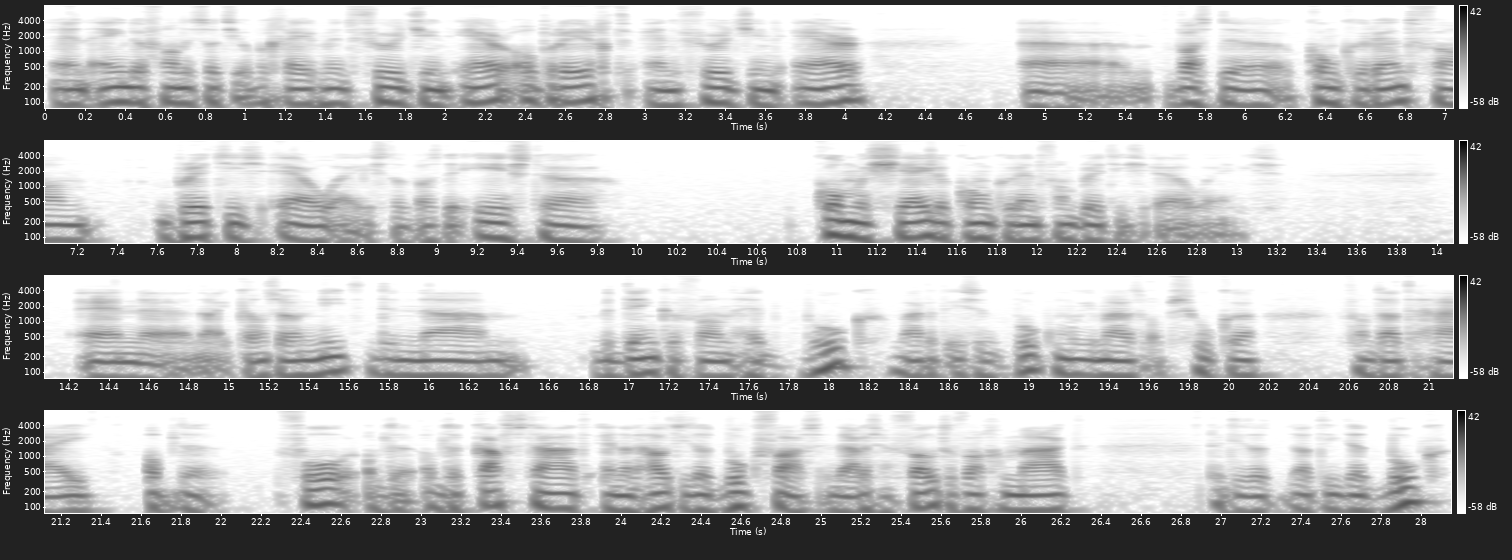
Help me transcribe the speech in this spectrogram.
En een daarvan is dat hij op een gegeven moment Virgin Air opricht. En Virgin Air uh, was de concurrent van British Airways. Dat was de eerste commerciële concurrent van British Airways. En uh, nou, ik kan zo niet de naam bedenken van het boek, maar het is het boek, moet je maar eens opzoeken, van dat hij op de, voor, op de, op de kaf staat en dan houdt hij dat boek vast. En daar is een foto van gemaakt dat hij dat, dat, hij dat boek,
